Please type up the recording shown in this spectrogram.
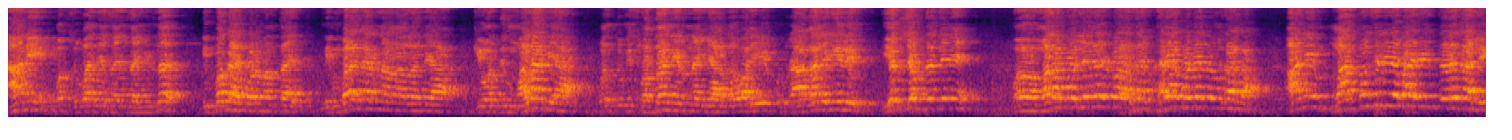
आणि मग सुभाष देसाई सांगितलं दीपक गायकवाड म्हणतायत निंबाळकर नानाला द्या किंवा मला द्या पण तुम्ही स्वतः निर्णय घ्या. तेव्हा हे रागाने गेले. एक शब्द त्याने मला बोलले नाही बाळासाहेब खऱ्या खोट्या तुम्ही सांगा. आणि मातोश्रीच्या बाहेर एक तडक आली.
